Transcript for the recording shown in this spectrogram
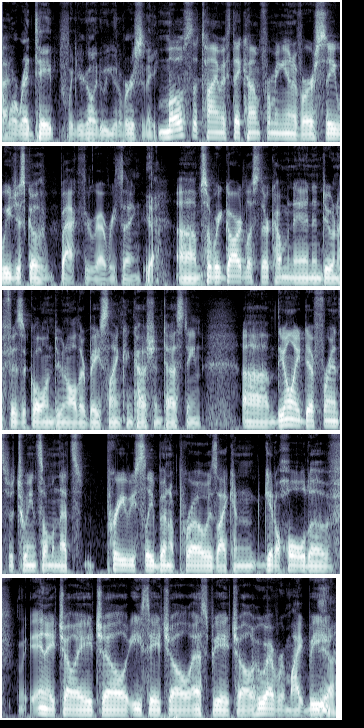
lot more red tape when you're going to a university. most of the time if they come from a university we just go back through everything Yeah. um, so regardless they're coming in and doing a physical and doing all their baseline concussion testing um, the only difference between someone that's previously been a pro is i can get a hold of nhl ahl echl sphl whoever it might be Yeah.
